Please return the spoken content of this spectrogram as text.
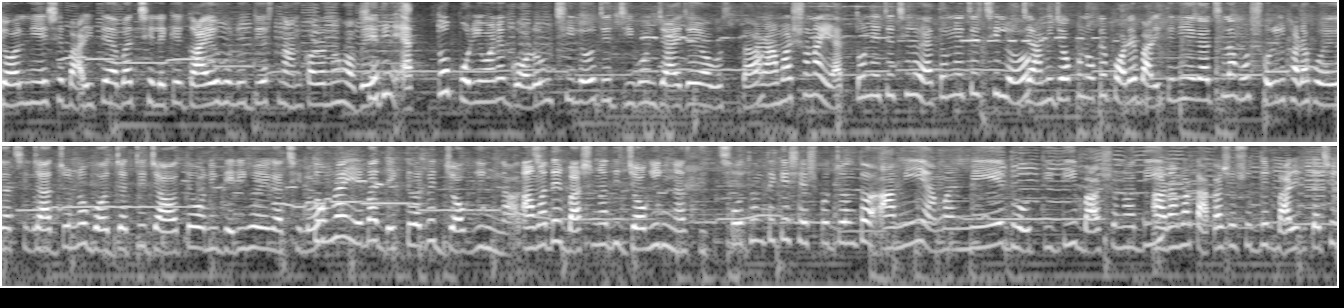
জল নিয়ে এসে বাড়িতে আবার ছেলেকে গায়ে হলুদ দিয়ে স্নান করানো হবে। সেদিন এত পরিমাণে গরম ছিল যে জীবন যায় যায় অবস্থা। আর আমার সোনা এত নেচেছিল এত নেচেছিল যে আমি যখন ওকে পরে বাড়িতে নিয়ে গেছিলাম, ওর শরীর খারাপ হয়ে গেছিল। যার জন্য বরযাত্রী যাওয়াতেও অনেক দেরি হয়ে গেছিল। তোমরা এবার দেখতে পারবে জগিং নাচ। আমাদের বাসনাদি জগিং নাচ দিচ্ছে। প্রথম থেকে শেষ পর্যন্ত আমি, আমার মেয়ে ধৌতিদি বাসনাদি আর আমার কাকা শ্বশুরদের বাড়ির কাছের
